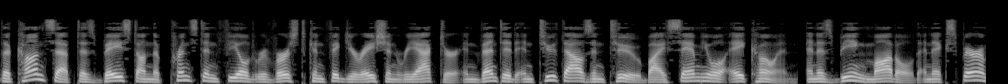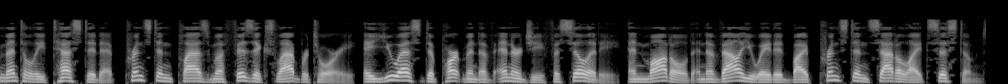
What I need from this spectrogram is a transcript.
The concept is based on the Princeton Field Reversed Configuration Reactor invented in 2002 by Samuel A. Cohen, and is being modeled and experimentally tested at Princeton Plasma Physics Laboratory, a U.S. Department of Energy facility, and modeled and evaluated by Princeton Satellite Systems.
